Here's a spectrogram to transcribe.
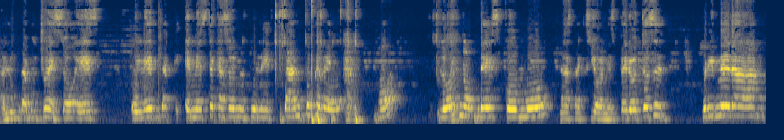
alumbra mucho eso, es, en, esta, en este caso no tiene tanto que ver, ¿no? Los nombres como las acciones. Pero entonces, primera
